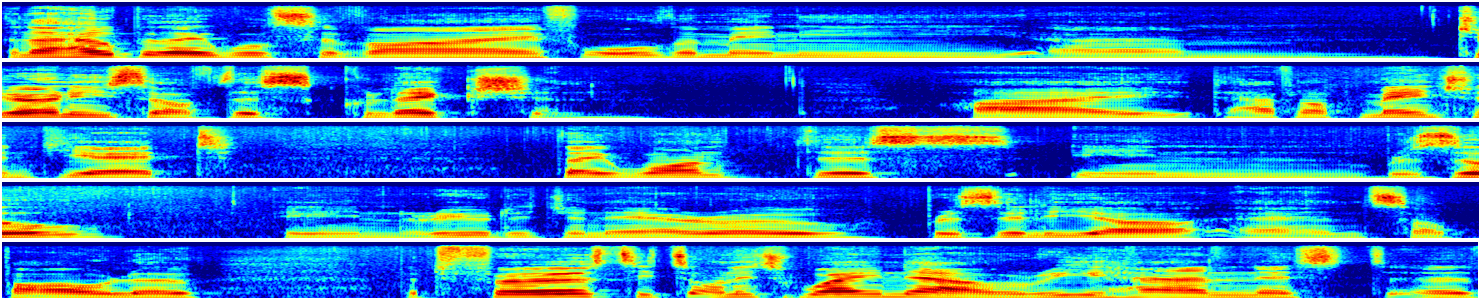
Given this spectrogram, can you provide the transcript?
And I hope they will survive all the many um, journeys of this collection. I have not mentioned yet, they want this in Brazil, in Rio de Janeiro, Brasilia, and Sao Paulo. But first, it's on its way now. Rehan has uh,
